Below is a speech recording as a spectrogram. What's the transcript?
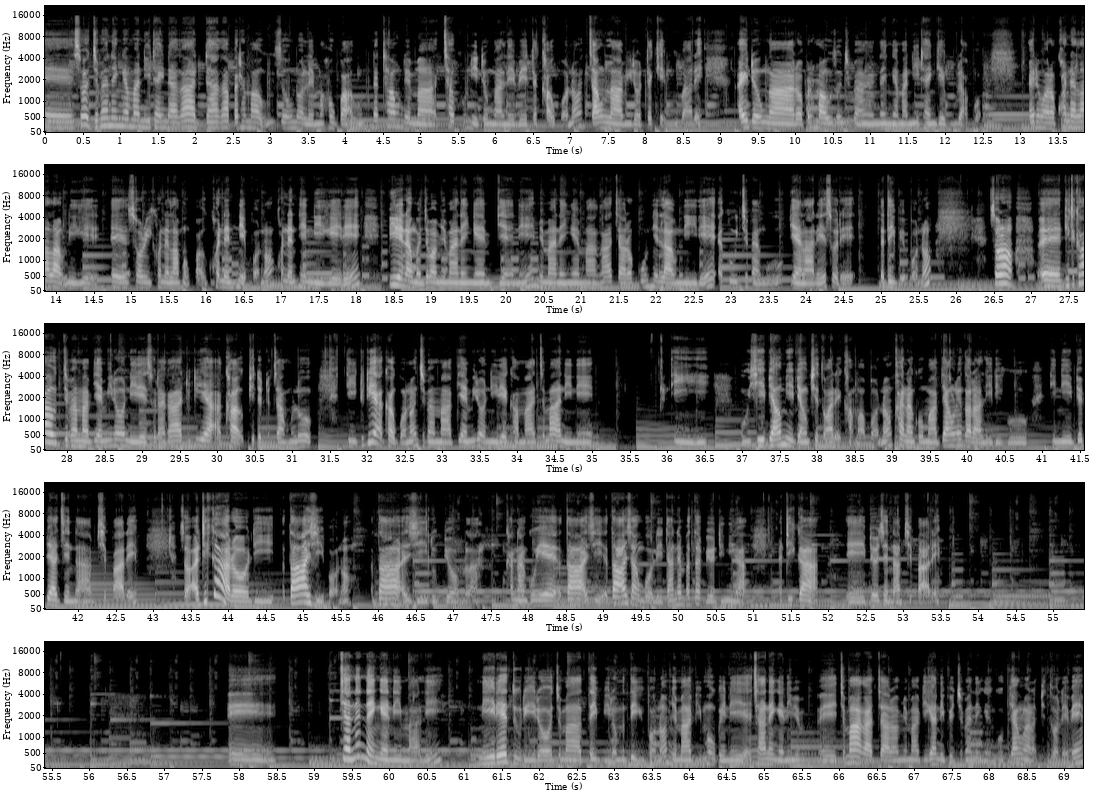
ဆိုတော့ဂျပန်နိုင်ငံမှာနေထိုင်တာကဒါကပထမဦးဆုံးတော့လည်းမဟုတ်ပါဘူး2000နဲ့မှ6ခုနှစ်တုန်းကလည်းပဲတစ်ခေါက်ပေါ့နော်ကျောင်းလာပြီးတော့တက်ခဲ့ပူပါတယ်အဲ့တုန်းကတော့ပထမဦးဆုံးဂျပန်နိုင်ငံမှာနေထိုင်ခဲ့ပူတာပေါ့အဲ့တုန်းကတော့9လလောက်နေခဲ့အဲ sorry 9လမဟုတ်ပါဘူး9နှစ်ပေါ့နော်9နှစ်နေခဲ့တယ်ပြီးတဲ့နောက်မှာကျွန်မမြန်မာနိုင်ငံပြန်နေမြန်မာနိုင်ငံမှာကကြာတော့9နှစ်လောက်နေတယ်အခုဂျပန်ကိုပြန်လာတယ်ဆိုတဲ့အတိတ်ပဲပေါ့နော် ဆိုတော့အဲဒီတစ်ခေါက်ဂျပန်မှာပြန်ပြီးတော့နေတယ်ဆိုတာကဒုတိယအခေါက်ဖြစ်တဲ့အတွက်ကြောင့်မလို့ဒီဒုတိယအခေါက်ပေါ့နော်ဂျပန်မှာပြန်ပြီးတော့နေတဲ့အခါမှာကျမအနေနဲ့ဒီဟိုရေပြောင်းမြေပြောင်းဖြစ်သွားတဲ့အခါမှာပေါ့နော်ခန္ဓာကိုယ်မှာပြောင်းလဲသွားတာလေးတွေကိုဒီနေ့ပြောပြချင်တာဖြစ်ပါတယ်ဆိုတော့အဓိကကတော့ဒီအသားအရည်ပေါ့နော်အသားအရည်လို့ပြောမလားခန္ဓာကိုယ်ရဲ့အသားအရည်အသားအကြောင်ပေါ့လေဒါနဲ့ပတ်သက်ပြီးတော့ဒီနေ့ကအဓိကအဲပြောချင်တာဖြစ်ပါတယ် အဲကျန်တဲ့နိုင်ငံတွေမှာလေ နေတဲ့သူတွေတော့ကျမသိပြီးတော့မသိဘူးပေါ့နော်မြန်မာပြည်မဟုတ်ဘဲနေအခြားနိုင်ငံတွေအဲကျမကကြာတော့မြန်မာပြည်ကနေပြီးဂျပန်နိုင်ငံကိုပြောင်းလာတာဖြစ်တော့လေပဲ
